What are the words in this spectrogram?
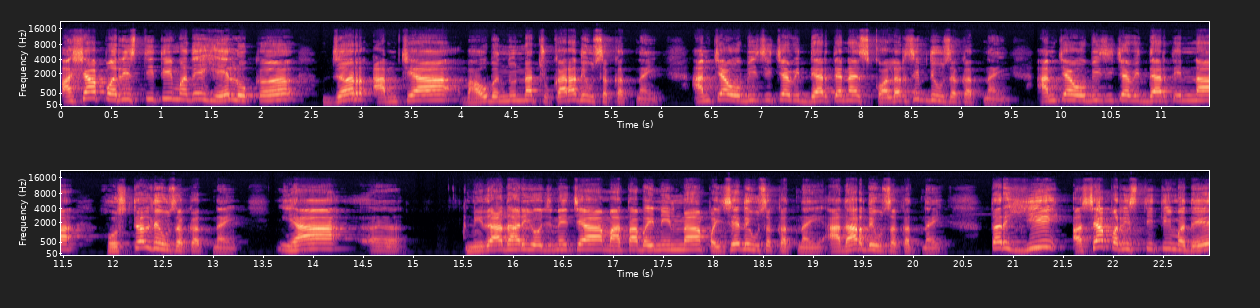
अशा परिस्थितीमध्ये हे लोक जर आमच्या भाऊबंधूंना चुकारा देऊ शकत नाही आमच्या ओबीसीच्या विद्यार्थ्यांना स्कॉलरशिप देऊ शकत नाही आमच्या ओबीसीच्या विद्यार्थ्यांना हॉस्टेल देऊ शकत नाही ह्या निराधार योजनेच्या माता बहिणींना पैसे देऊ शकत नाही आधार देऊ शकत नाही. तर ही अशा परिस्थितीमध्ये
